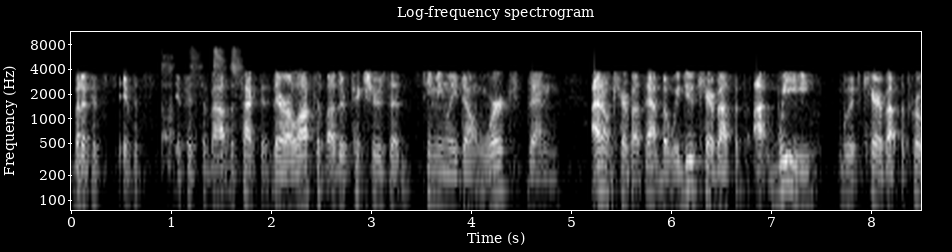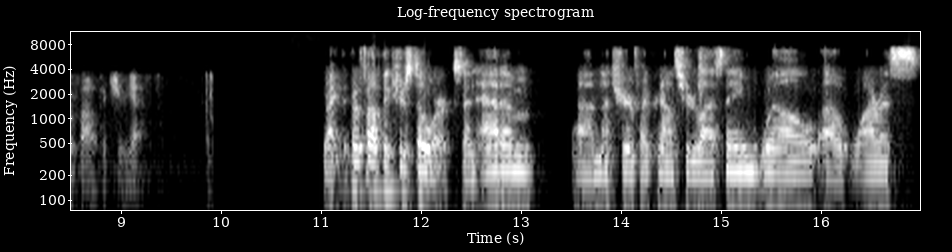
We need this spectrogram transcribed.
but if it's if it's if it's about the fact that there are lots of other pictures that seemingly don't work, then I don't care about that. But we do care about the uh, we would care about the profile picture. Yes. Right. The profile picture still works. And Adam, I'm not sure if I pronounced your last name well. Uh, Waris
